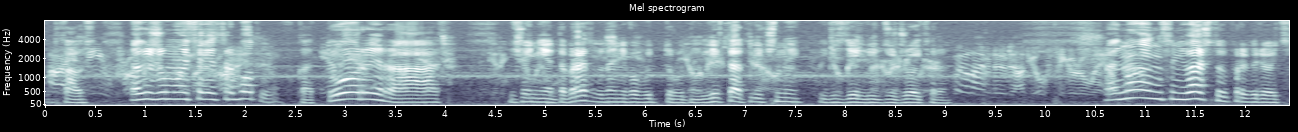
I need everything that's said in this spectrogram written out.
пытался. Также мой совет сработал. В который раз. Еще нет, добраться до него будет трудно. Лифты отключены, и везде люди Джокера. А, ну, я не сомневаюсь, что вы проберете.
